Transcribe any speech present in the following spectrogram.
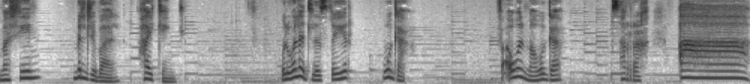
ماشيين بالجبال هايكينج. والولد الصغير وقع. فأول ما وقع صرخ آه!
